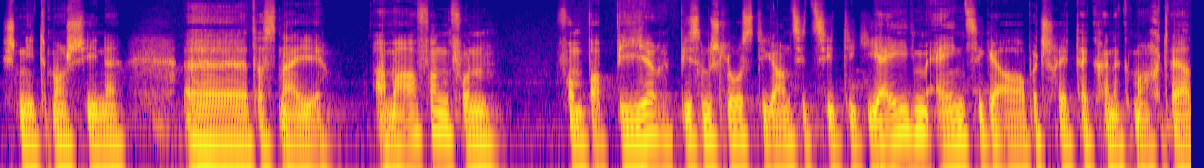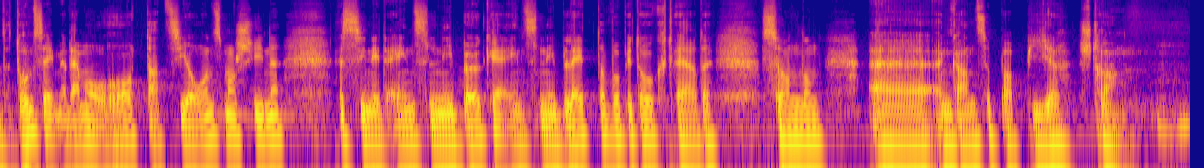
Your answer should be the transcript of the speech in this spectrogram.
Schnittmaschinen, äh, dass am Anfang von vom Papier bis zum Schluss die ganze Zeit in jedem einzigen Arbeitsschritt können gemacht werden. Darum sagt man immer Rotationsmaschinen. Es sind nicht einzelne Bögen, einzelne Blätter, die bedruckt werden, sondern äh, ein ganzer Papierstrang. Mhm.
